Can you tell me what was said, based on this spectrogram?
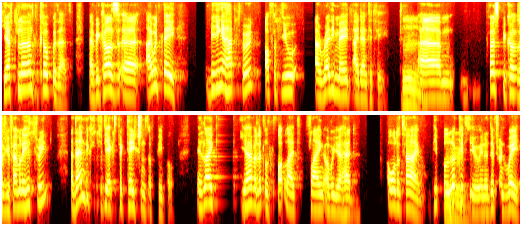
you have to learn to cope with that uh, because uh, I would say being a Habsburg offers you a ready-made identity. Mm. Um, first, because of your family history, and then because of the expectations of people. It's like you have a little spotlight flying over your head all the time. People mm. look at hmm. you in a different way,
